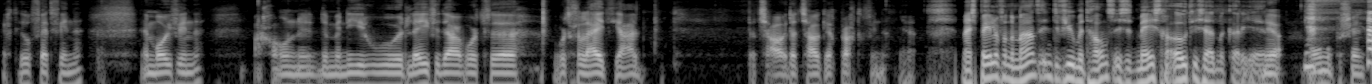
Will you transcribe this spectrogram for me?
echt heel vet vinden. En mooi vinden. Maar gewoon eh, de manier hoe het leven daar wordt, eh, wordt geleid. Ja, dat zou, dat zou ik echt prachtig vinden. Ja. Mijn speler van de maand interview met Hans is het meest chaotisch uit mijn carrière. Ja, 100%.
